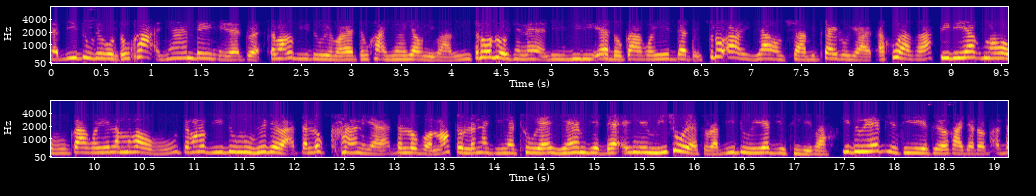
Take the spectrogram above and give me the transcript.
နဲ့ ပြည်သူတွေကို ဒုက္ခအရမ်းပေးနေတဲ့အတွက် ကျမတို့ ပြည်သူတွေမှာလည်း ဒုက္ခအရမ်းရောက်နေပါပြီ။သူတို့လိုချင်တဲ့ဒီ PDF တို့ ကာကွယ်ရေးတပ်တွေသူတို့အဲ့ရအောင်ရှာပြီး တိုက်လို့ရတယ်။အခုက PDF မဟုတ်ဘူး ကာကွယ်ရေးလည်း မဟုတ်ဘူး ကျမတို့ ပြည်သူလူထုတွေကအတလွတ်ခံနေရတာအတလွတ်ပေါ့နော်။သူလက်နက်ကြီးနဲ့ထုတယ် ရမ်းပစ်တယ် အိမ်တွေမီးရှို့တယ်ဆိုတာ ပြည်သူတွေရဲ့ ပစ္စည်းတွေပါ။ပြည်သူတွေရဲ့ ပစ္စည်းတွေဆိုတဲ့အခါကျတော့အတ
